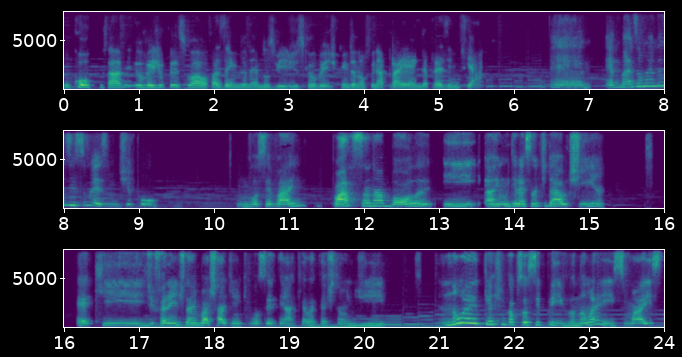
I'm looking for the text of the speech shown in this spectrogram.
o corpo, sabe? Eu vejo o pessoal fazendo, né? Nos vídeos que eu vejo, que ainda não fui na praia ainda presenciar. É, é mais ou menos isso mesmo. Tipo, você vai passando a bola e o interessante da altinha é que, diferente da embaixadinha que você tem aquela questão de. Não é questão que a pessoa se priva, não é isso, mas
